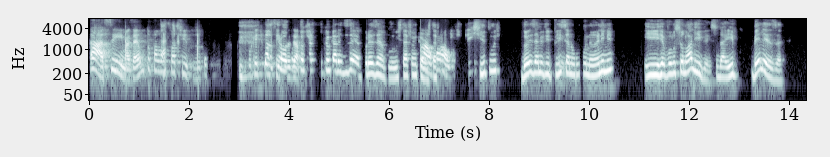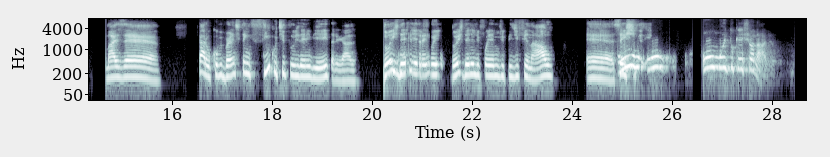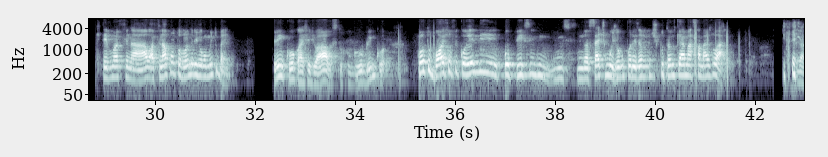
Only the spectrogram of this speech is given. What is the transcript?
Ah, sim, mas aí eu não tô falando só títulos. Tô... Porque, tipo não, assim, por exemplo... O que eu quero dizer, por exemplo, o Stephen Curry. Qual, Stephen Curry tem três títulos, dois MVP sim. sendo unânime e revolucionou a liga. Isso daí, beleza. Mas é. Cara, o Kobe Bryant tem cinco títulos da NBA, tá ligado? Dois dele, ele foi, dois dele ele foi MVP de final. É, seis... um, um, um, muito questionável. Teve uma final. A final contra o Orlando ele jogou muito bem. Brincou com a Rashid Wallace, Tucubu, brincou. Enquanto o Boston ficou ele o Pierce no sétimo jogo, por exemplo, disputando quem amassar mais o ar.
